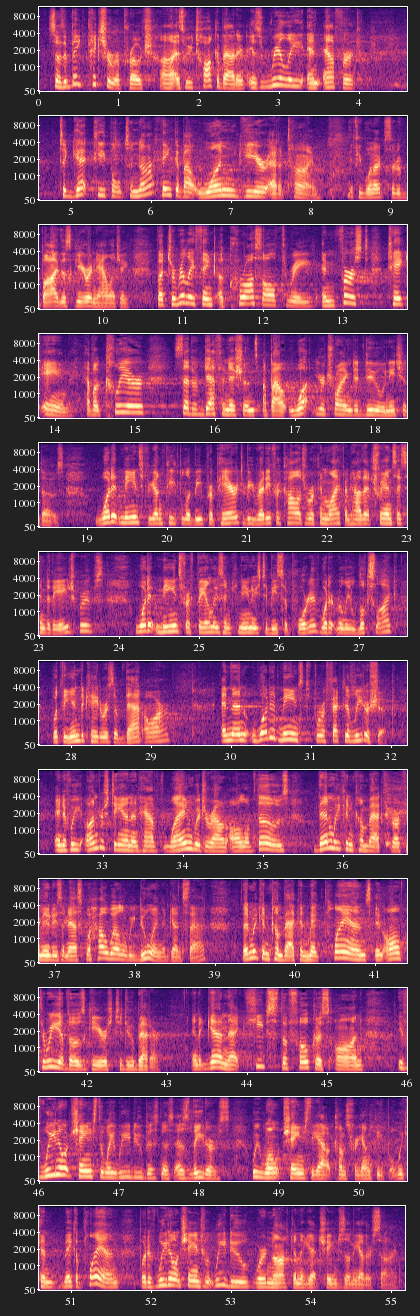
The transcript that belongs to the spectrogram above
So the big picture approach, uh, as we talk about it, is really an effort to get people to not think about one gear at a time, if you want to sort of buy this gear analogy, but to really think across all three and first take aim, have a clear set of definitions about what you're trying to do in each of those. What it means for young people to be prepared to be ready for college, work, and life, and how that translates into the age groups. What it means for families and communities to be supportive, what it really looks like, what the indicators of that are. And then what it means for effective leadership. And if we understand and have language around all of those, then we can come back to our communities and ask, well, how well are we doing against that? Then we can come back and make plans in all three of those gears to do better. And again, that keeps the focus on if we don't change the way we do business as leaders, we won't change the outcomes for young people. We can make a plan, but if we don't change what we do, we're not going to get changes on the other side.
